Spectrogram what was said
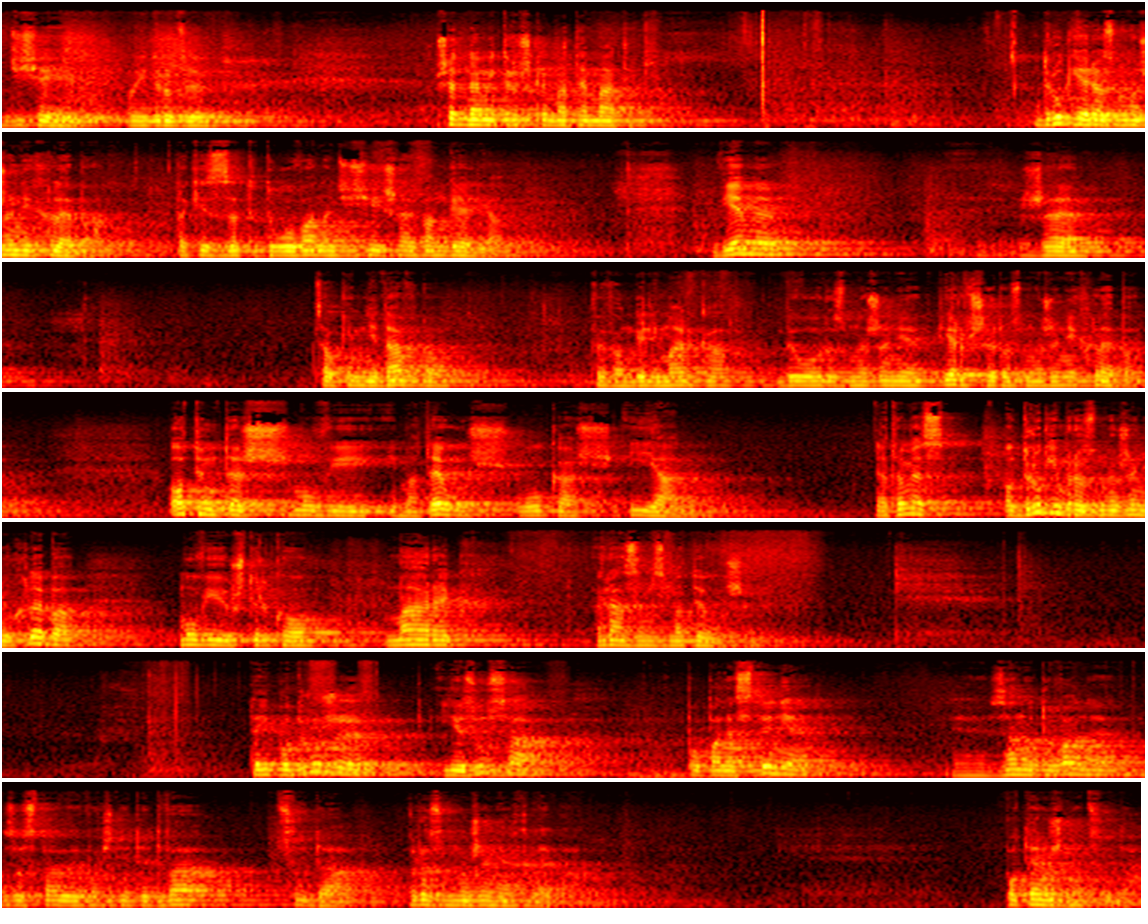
Dzisiaj, moi drodzy, przed nami troszkę matematyki. Drugie rozmnożenie chleba. Tak jest zatytułowana dzisiejsza Ewangelia. Wiemy, że całkiem niedawno w Ewangelii Marka było rozmnożenie, pierwsze rozmnożenie chleba. O tym też mówi i Mateusz, Łukasz i Jan. Natomiast o drugim rozmnożeniu chleba mówi już tylko Marek razem z Mateuszem. Tej podróży Jezusa po Palestynie e, zanotowane zostały właśnie te dwa cuda rozmnożenia chleba. Potężne cuda.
